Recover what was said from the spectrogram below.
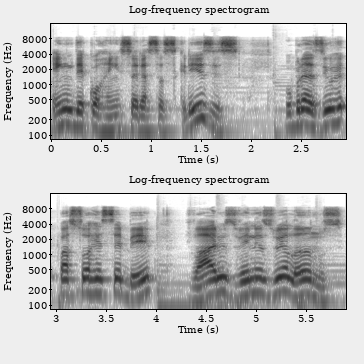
em decorrência dessas crises, o Brasil passou a receber vários venezuelanos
